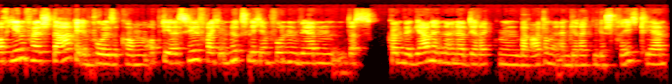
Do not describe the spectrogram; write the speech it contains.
auf jeden Fall starke Impulse kommen. Ob die als hilfreich und nützlich empfunden werden, das können wir gerne in einer direkten Beratung, in einem direkten Gespräch klären.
